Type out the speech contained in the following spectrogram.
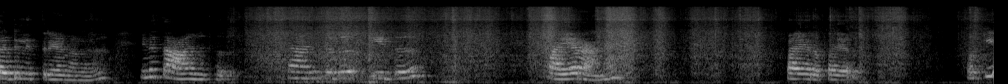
തട്ടിൽ ഇത്രയാണുള്ളത്. പിന്നെ താഴത്തത് താഴത്തത് ഇത് പയറാണ്. പയറ് പയറ്. ഓക്കെ?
